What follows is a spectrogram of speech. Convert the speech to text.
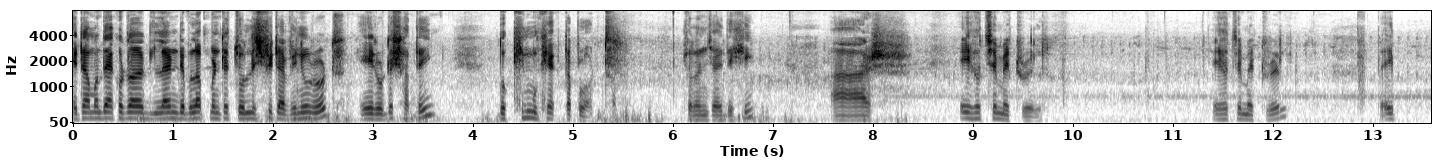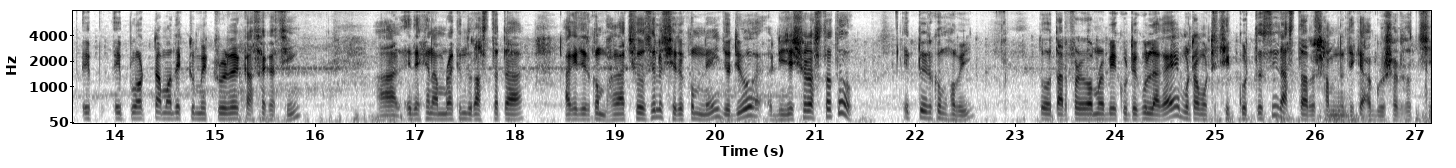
এটা আমাদের একতা ল্যান্ড ডেভেলপমেন্টের চল্লিশ ফিট অ্যাভিনিউ রোড। এই রোডের সাথেই দক্ষিণমুখী একটা প্লট। চলেন যাই দেখি। আর এই হচ্ছে মেট্রো রেল। এই হচ্ছে মেট্রো রেল। তো এই, এই- প্লটটা আমাদের একটু মেট্রো রেলের কাছাকাছি। আর এ দেখেন আমরা কিন্তু রাস্তাটা আগে যেরকম ভাঙা ছিল সেরকম নেই। যদিও নিজস্ব রাস্তা তো, একটু এরকম হবেই। তো তারপরেও আমরা বেকু টেকু লাগাই, মোটামুটি ঠিক করতেছি, রাস্তা আরও সামনের দিকে অগ্রসর হচ্ছি।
